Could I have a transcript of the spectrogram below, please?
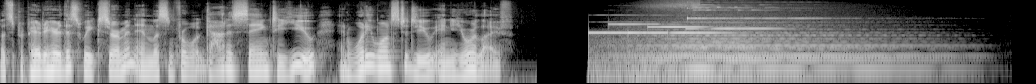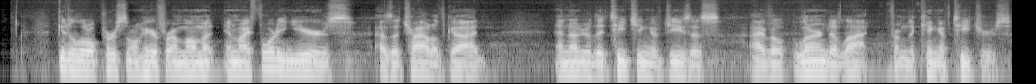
Let's prepare to hear this week's sermon and listen for what God is saying to you and what He wants to do in your life. Get a little personal here for a moment. In my 40 years as a child of God, and under the teaching of Jesus, I've learned a lot from the King of Teachers.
